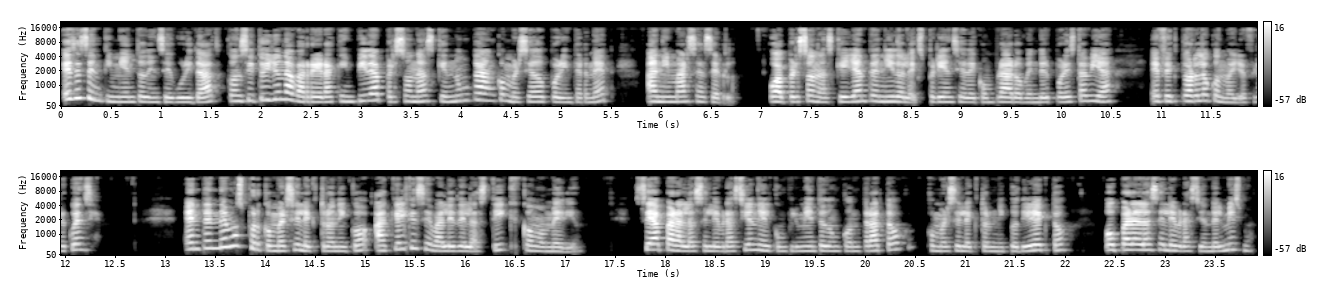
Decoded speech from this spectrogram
Ese sentimiento de inseguridad constituye una barrera que impide a personas que nunca han comerciado por Internet animarse a hacerlo, o a personas que ya han tenido la experiencia de comprar o vender por esta vía, efectuarlo con mayor frecuencia. Entendemos por comercio electrónico aquel que se vale de las TIC como medio, sea para la celebración y el cumplimiento de un contrato, comercio electrónico directo, o para la celebración del mismo,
